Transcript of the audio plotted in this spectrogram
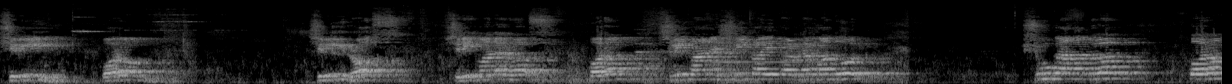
श्री परम श्री रस श्री माने रस, परम श्री माने श्री का एक अर्थ मधुर। शु का मतलब परम।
